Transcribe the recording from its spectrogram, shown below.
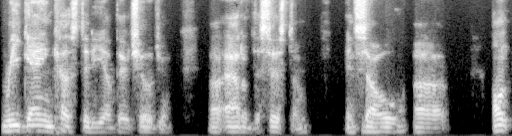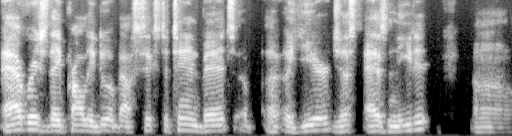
regain custody of their children uh, out of the system. And so, uh, on average, they probably do about six to ten beds a, a year, just as needed. Um,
